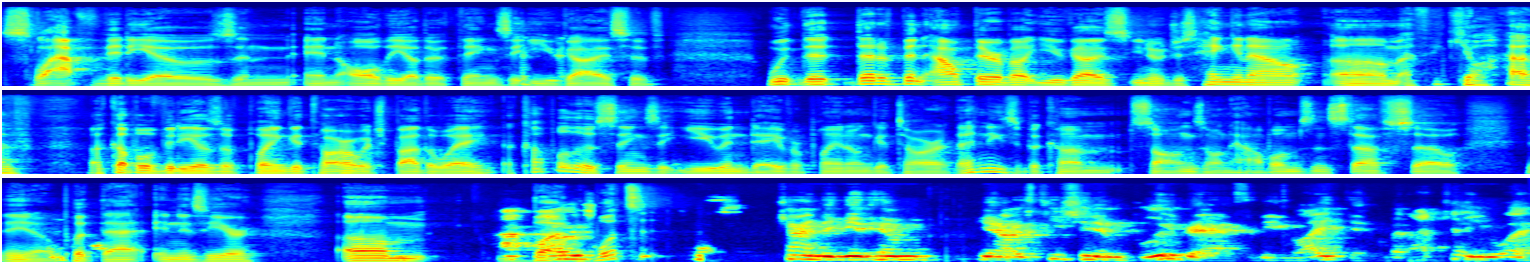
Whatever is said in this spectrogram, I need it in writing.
slap videos and and all the other things that you guys have with that, that have been out there about you guys, you know, just hanging out. Um, I think y'all have a couple of videos of playing guitar, which by the way, a couple of those things that you and Dave are playing on guitar, that needs to become songs on albums and stuff. So, you know, put that in his ear. Um, but was what's it? trying to get him, you know, I was teaching him bluegrass and he liked it. But I tell you what,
